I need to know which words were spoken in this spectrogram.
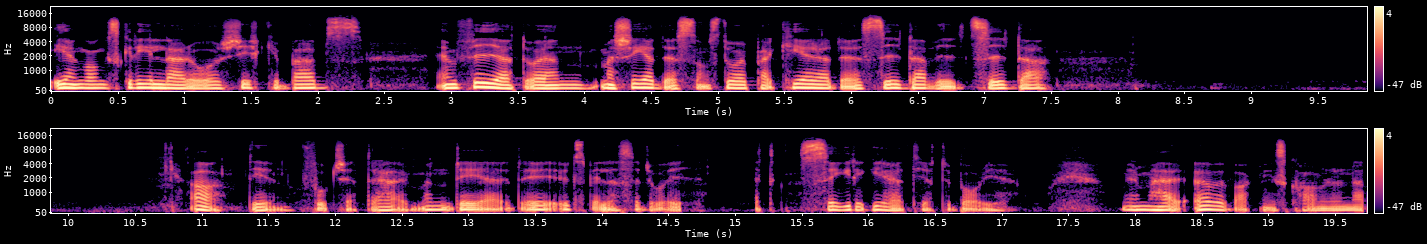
Engångsgrillar och kyrkebabs. En Fiat och en Mercedes som står parkerade sida vid sida. Ja, det fortsätter här, men det, det utspelar sig då i ett segregerat Göteborg med de här övervakningskamerorna.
